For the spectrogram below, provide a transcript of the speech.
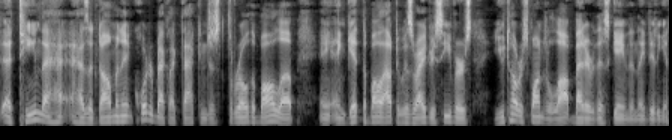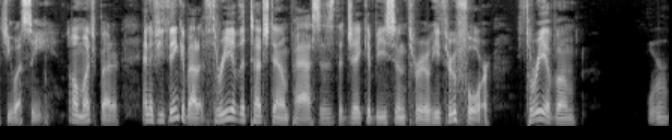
a team that ha- has a dominant quarterback like that can just throw the ball up and, and get the ball out to his wide receivers, Utah responded a lot better this game than they did against USC. Oh, much better. And if you think about it, three of the touchdown passes that Jacob Eason threw, he threw four. Three of them were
